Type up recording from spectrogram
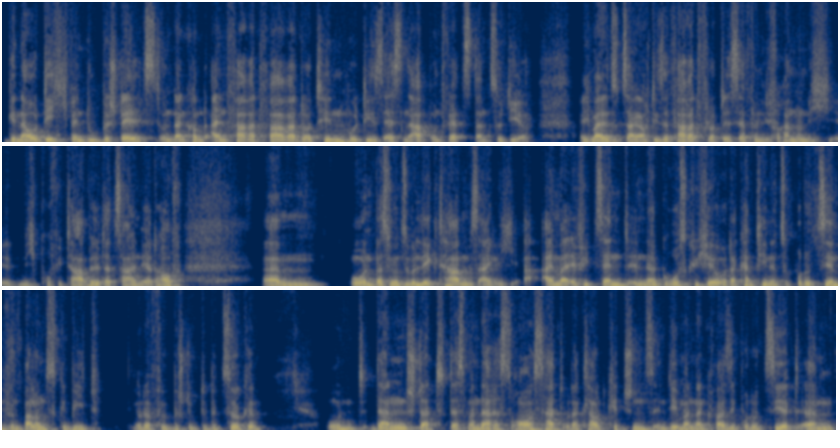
genau dich, wenn du bestellst und dann kommt ein Fahrradfahrer dorthin, holt dieses Essen ab und fährt es dann zu dir. Ich meine, sozusagen auch diese Fahrradflotte ist ja für den Lieferando nicht, nicht profitabel, da zahlen die ja drauf. Ähm, und was wir uns überlegt haben, ist eigentlich einmal effizient in der Großküche oder Kantine zu produzieren für ein Ballungsgebiet oder für bestimmte Bezirke. Und dann, statt dass man da Restaurants hat oder Cloud Kitchens, in denen man dann quasi produziert, ähm,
